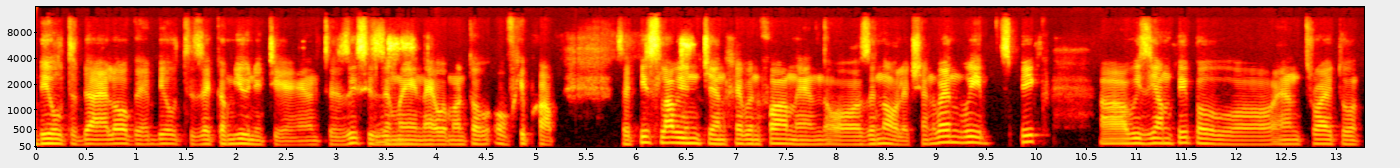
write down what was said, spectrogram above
build dialogue, build the community, and this is the main element of, of hip hop: the peace, love, unity, and having fun, and uh, the knowledge. And when we speak uh, with young people uh, and try to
